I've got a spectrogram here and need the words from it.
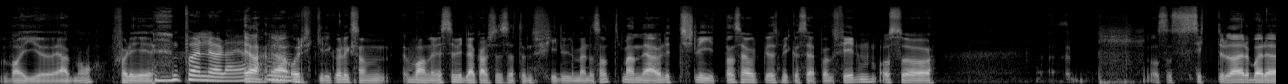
hva gjør jeg nå? Fordi På en lørdag, ja. Ja, jeg Mm. orker ikke å liksom Vanligvis så ville jeg kanskje sett en film eller noe sånt, men jeg er jo litt sliten, så jeg orker liksom ikke å se på en film, og så Og så sitter du der og bare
